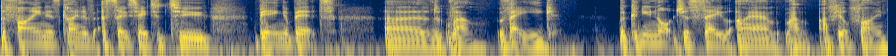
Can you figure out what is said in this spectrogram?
the fine is kind of associated to being a bit, uh, well, vague? But can you not just say, I am, I, I feel fine?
